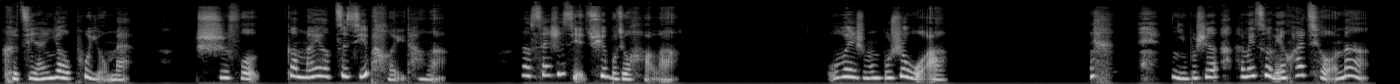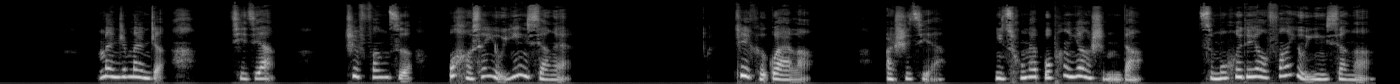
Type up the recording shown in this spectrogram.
可既然药铺有卖，师傅干嘛要自己跑一趟啊？让三师姐去不就好了？为什么不是我啊？你不是还没做莲花球呢？慢着慢着，姐姐，这方子我好像有印象哎。这可怪了，二师姐，你从来不碰药什么的，怎么会对药方有印象啊？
